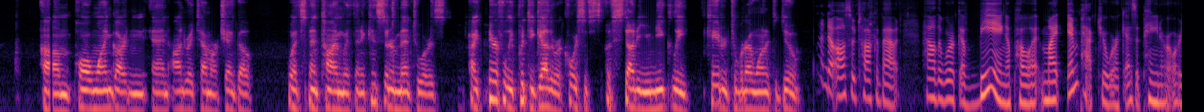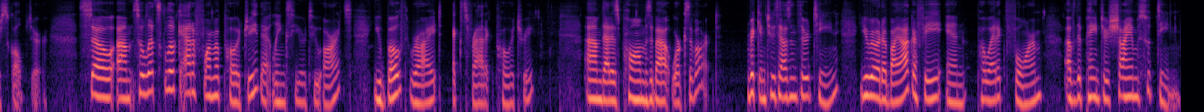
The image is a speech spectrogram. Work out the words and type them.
um, Paul Weingarten and Andrei Tamarchenko, who I've spent time with and I consider mentors. I carefully put together a course of, of study uniquely catered to what I wanted to do. To also talk about how the work of being a poet might impact your work as a painter or sculptor. So, um, so let's look at a form of poetry that links your two arts. You both write ekphrastic poetry, um, that is poems about works of art. Rick, in 2013, you wrote a biography in poetic form of the painter Chaim Soutine.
